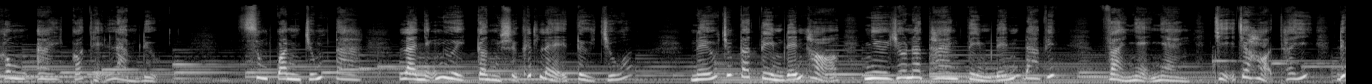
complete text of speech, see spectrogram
không ai có thể làm được. Xung quanh chúng ta là những người cần sự khích lệ từ Chúa. Nếu chúng ta tìm đến họ như Jonathan tìm đến David và nhẹ nhàng chỉ cho họ thấy Đức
